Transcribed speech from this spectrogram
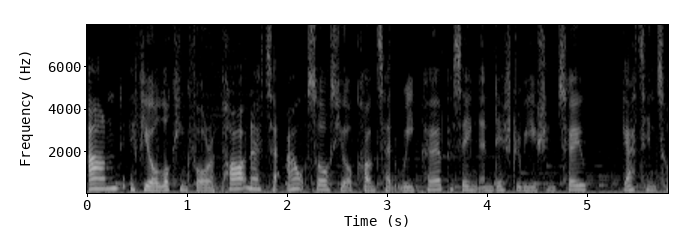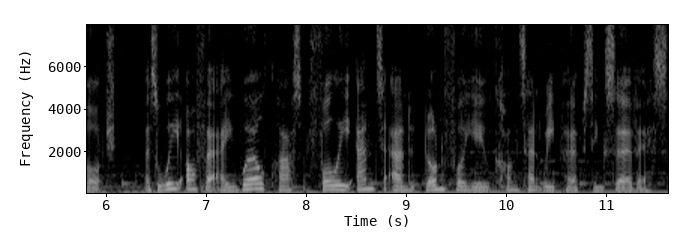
And if you're looking for a partner to outsource your content repurposing and distribution to, get in touch as we offer a world class, fully end to end, done for you content repurposing service.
